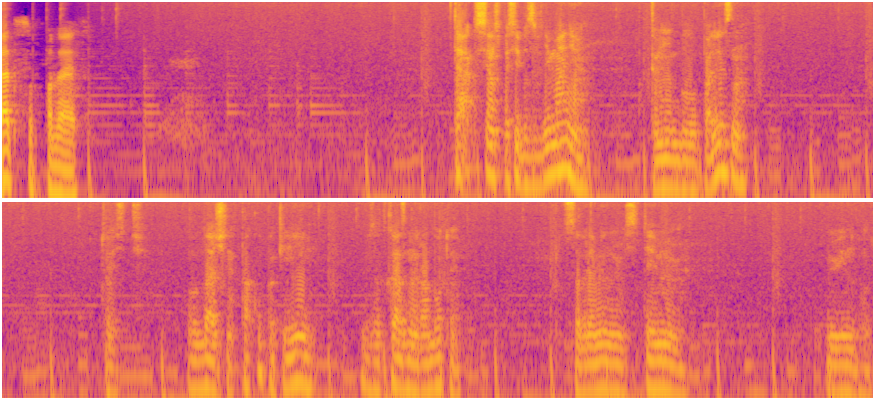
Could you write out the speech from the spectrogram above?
дата совпадает Так, всем спасибо за внимание. Кому было полезно. То есть удачных покупок и безотказной работы с современными системами Windows.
